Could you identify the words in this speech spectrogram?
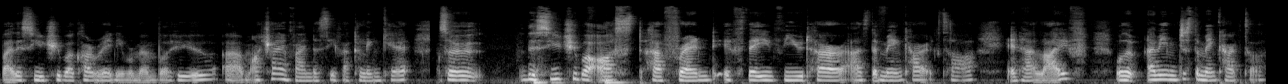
by this YouTuber. I can't really remember who. Um, I'll try and find it, see if I can link it. So, this YouTuber asked her friend if they viewed her as the main character in her life. Well, I mean, just the main character.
